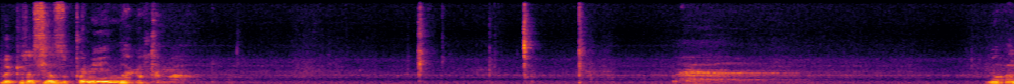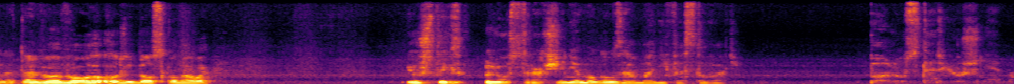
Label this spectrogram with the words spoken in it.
dygresja zupełnie innego tematu. No ale te wywory doskonałe już w tych lustrach się nie mogą zamanifestować, bo luster już nie ma.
